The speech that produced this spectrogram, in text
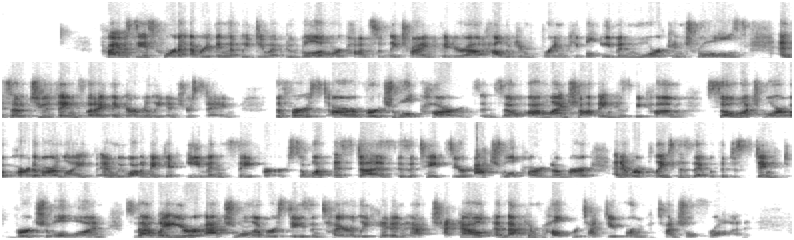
privacy is core to everything that we do at Google, and we're constantly trying to figure out how we can bring people even more controls. And so, two things that I think are really interesting. The first are virtual cards. And so online shopping has become so much more of a part of our life, and we want to make it even safer. So, what this does is it takes your actual card number and it replaces it with a distinct virtual one. So that way, your actual number stays entirely hidden at checkout, and that can help protect you from potential fraud.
